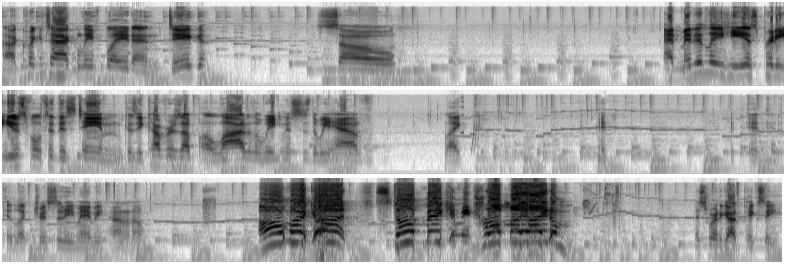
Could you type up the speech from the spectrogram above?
uh, Quick Attack, Leaf Blade, and Dig. So... Admittedly, he is pretty useful to this team, because he covers up a lot of the weaknesses that we have. Like... It, it, it, electricity, maybe? I don't know. Oh my god! Stop making me drop my item! I swear to god, Pixie.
